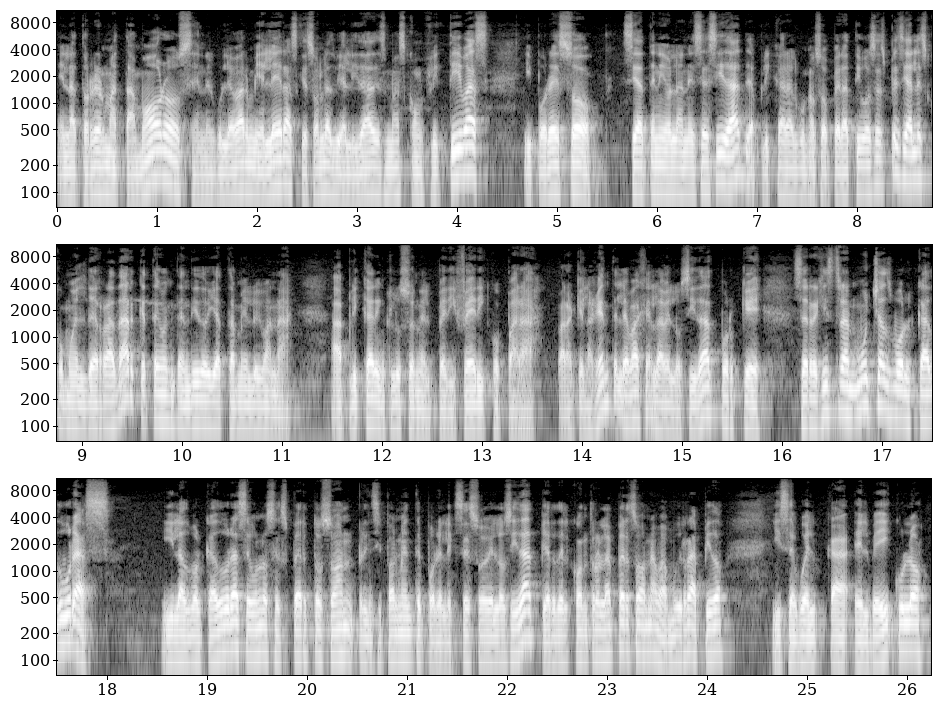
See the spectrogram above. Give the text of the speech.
en la Torreón Matamoros, en el Boulevard Mieleras, que son las vialidades más conflictivas y por eso se ha tenido la necesidad de aplicar algunos operativos especiales como el de radar, que tengo entendido ya también lo iban a, aplicar incluso en el periférico para, para que la gente le baje la velocidad porque se registran muchas volcaduras y las volcaduras, según los expertos, son principalmente por el exceso de velocidad, pierde el control la persona, va muy rápido y se vuelca el vehículo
